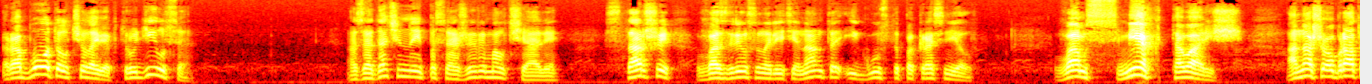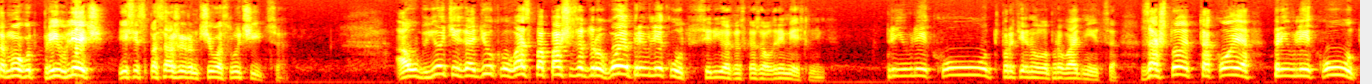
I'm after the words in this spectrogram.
работал человек, трудился. Озадаченные пассажиры молчали. Старший воззрился на лейтенанта и густо покраснел. «Вам смех, товарищ! А нашего брата могут привлечь, если с пассажиром чего случится!» «А убьете гадюку, вас, папаша, за другое привлекут», — серьезно сказал ремесленник. «Привлекут», — протянула проводница. «За что это такое привлекут?»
